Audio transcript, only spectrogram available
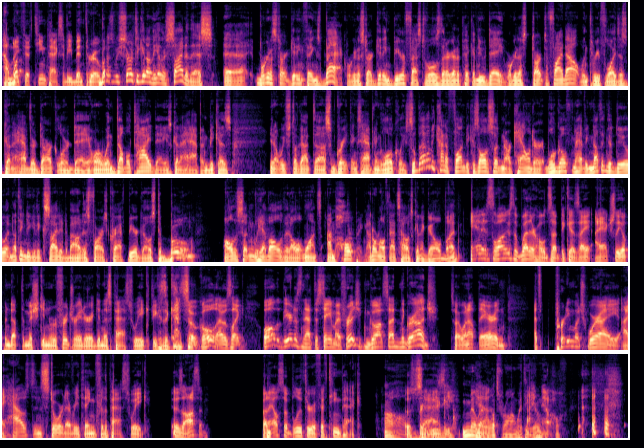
How many 15 packs have you been through? But as we start to get on the other side of this, uh, we're going to start getting things back. We're going to start getting beer festivals that are going to pick a new date. We're going to start to find out when Three Floyds is going to have their Dark Lord Day or when Double Tie Day is going to happen because. You know, we've still got uh, some great things happening locally. So that'll be kind of fun because all of a sudden our calendar will go from having nothing to do and nothing to get excited about as far as craft beer goes to boom, all of a sudden we have all of it all at once. I'm hoping. I don't know if that's how it's going to go, but And as long as the weather holds up, because I, I actually opened up the Michigan refrigerator again this past week because it got so cold. I was like, well, the beer doesn't have to stay in my fridge. It can go outside in the garage. So I went out there, and that's pretty much where I, I housed and stored everything for the past week. It was awesome. But I also blew through a 15 pack. oh, It was pretty Zach, easy. Miller, Yeah. what's wrong with you? No.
